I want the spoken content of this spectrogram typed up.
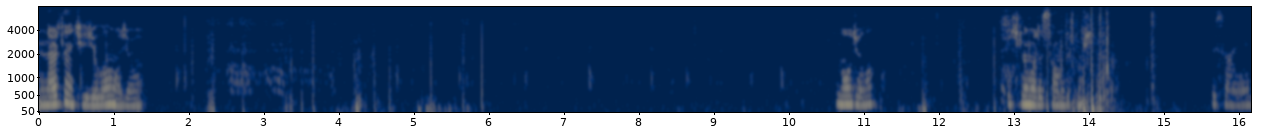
Nereden çıkacak oğlum acaba? Ne oluyor lan? İki numara sandıkmış. Bir saniye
